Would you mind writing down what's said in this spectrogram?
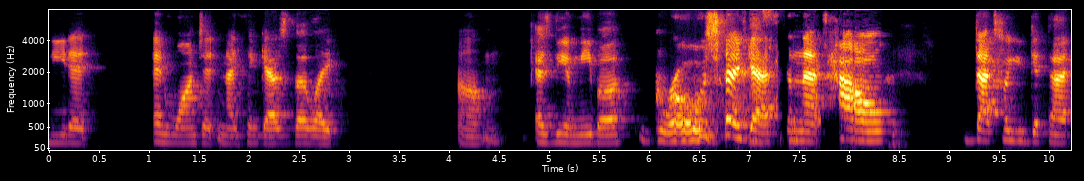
need it and want it and i think as the like um as the amoeba grows i guess and that's how that's how you get that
